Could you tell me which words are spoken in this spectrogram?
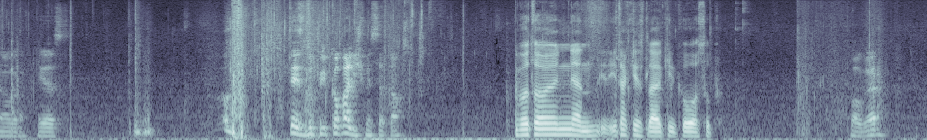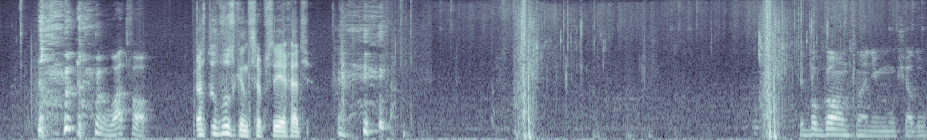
Dobra, jest. Ty, zduplikowaliśmy se to. Bo to nie, i tak jest dla kilku osób. Boger. Łatwo. Teraz tu wózkiem trzeba przyjechać. Ty, bo gąb na nim usiadł.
